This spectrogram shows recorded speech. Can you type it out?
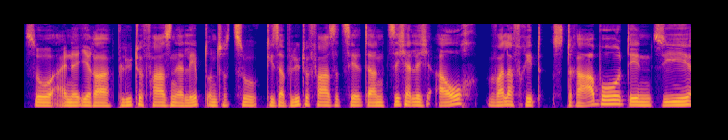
so eine ihrer Blütephasen erlebt und zu dieser Blütephase zählt dann sicherlich auch Walafried Strabo, den sie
